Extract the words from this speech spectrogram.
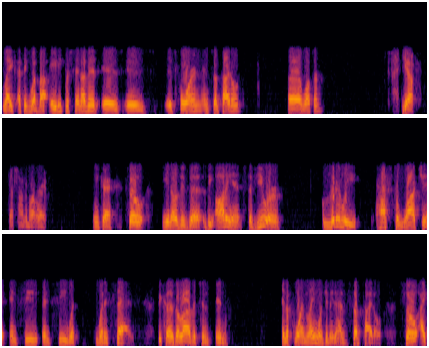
like I think what about eighty percent of it is is is foreign and subtitled. Uh, Walter. Yeah, that sounds about right. Okay, so you know the the the audience, the viewer, literally has to watch it and see and see what what it says because a lot of it's in in in a foreign language and it has a subtitle. So I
